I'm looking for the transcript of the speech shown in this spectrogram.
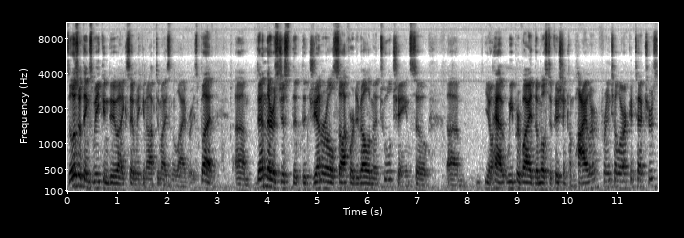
So those are things we can do, like I said, we can optimize in the libraries. But um, then there's just the, the general software development tool chain. So, um, you know, have, we provide the most efficient compiler for Intel architectures.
